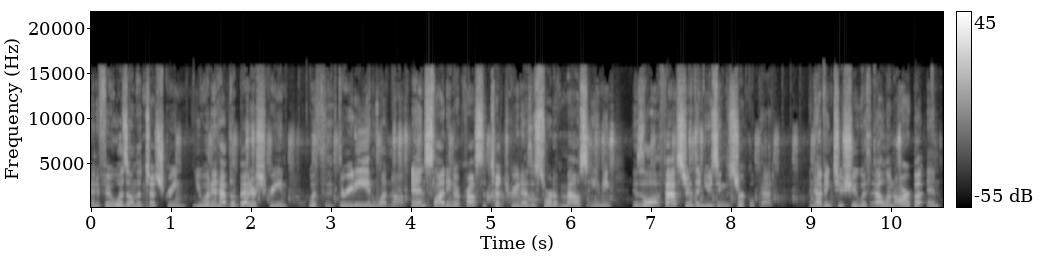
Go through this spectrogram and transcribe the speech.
And if it was on the touchscreen, you wouldn't have the better screen with the 3D and whatnot. And sliding across the touchscreen as a sort of mouse aiming is a lot faster than using the circle pad and having to shoot with L and R button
